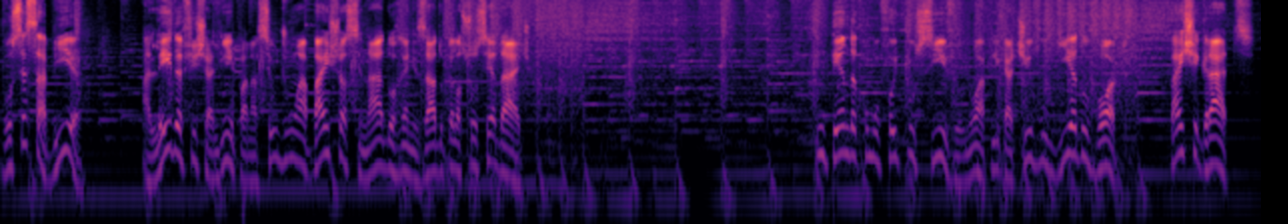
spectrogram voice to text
Você sabia? A lei da ficha limpa nasceu de um abaixo-assinado organizado pela sociedade. Entenda como foi possível no aplicativo Guia do Voto. Baixe grátis.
